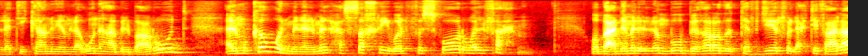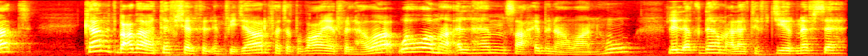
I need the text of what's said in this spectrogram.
التي كانوا يملؤونها بالبارود المكون من الملح الصخري والفسفور والفحم. وبعد ملء الأنبوب بغرض التفجير في الاحتفالات كانت بعضها تفشل في الانفجار فتتطاير في الهواء وهو ما ألهم صاحبنا وان هو للإقدام على تفجير نفسه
